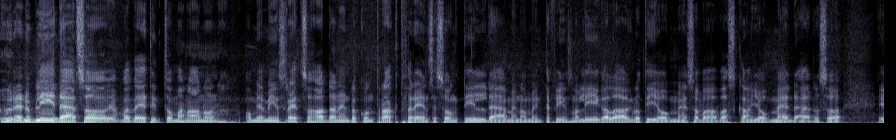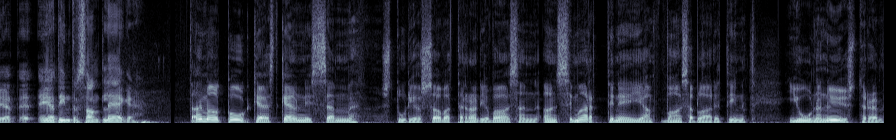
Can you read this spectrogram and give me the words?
hur det nu blir där så jag vet inte om han har någon, om jag minns rätt så hade han ändå kontrakt för en säsong till där men om det inte finns någon ligalag då till jobb med så vad, vad ska han jobba med där då så är ett, är ett intressant läge. Time Out Podcast käynnissä. Studiossa ovat Radio Vaasan Anssi Marttinen ja Vaasabladetin Juuna Nyström.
